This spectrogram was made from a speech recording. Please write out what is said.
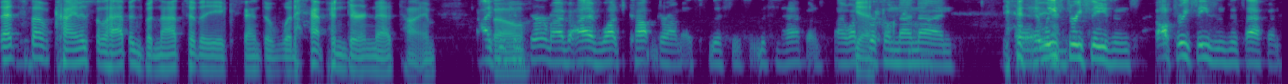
that stuff kind of still happens, but not to the extent of what happened during that time. I can confirm. I've I've watched cop dramas. This is this has happened. I watched Yes. Brooklyn Nine. Nine. Oh, At man. least three seasons. All three seasons. this happened.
